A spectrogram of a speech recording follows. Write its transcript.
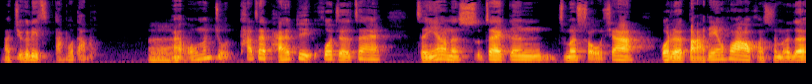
啊。举个例子，double double，我们就他在排队或者在怎样的是在跟什么手下或者打电话或什么的，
